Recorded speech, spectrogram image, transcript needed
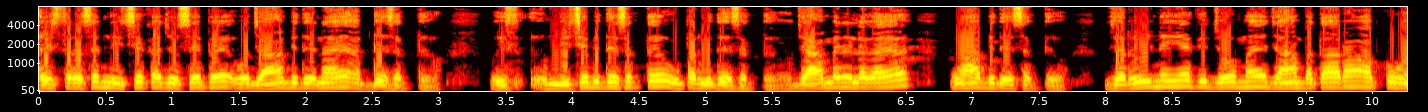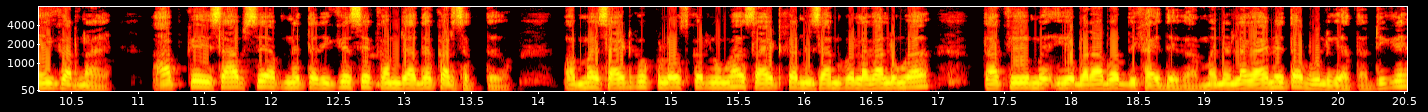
और इस तरह से नीचे का जो सेप है, वो जहाँ भी देना है, आप दे सकते हो। इस, नीचे भी दे सकते हो, ऊपर भी दे सकते हो। जहाँ मैंने लगाया, वहाँ भी दे सकते हो। ज़रूरी नहीं है कि जो मैं जहाँ बता रहा हूँ, आपको वहीं करना है। आपके हिसाब से, अपने तरीके से कम ज़्यादा कर सकते हो। अब मैं साइड को क्लोज कर लूँगा साइड का निशान को लगा लूँगा, ताकि ये बराबर दिखाई देगा। मैंने लगाया नहीं था, भूल गया था, ठीक है?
